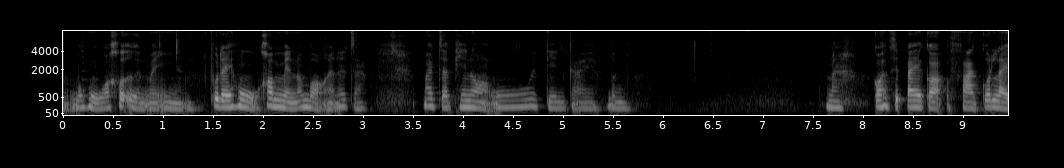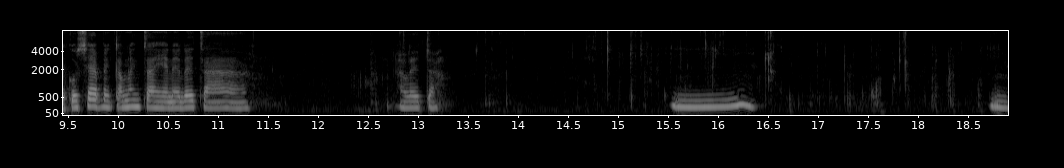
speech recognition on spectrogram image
ำบ่หูว่าเขาเอิ่นว่าอีหยังผู้ใดหูคอมเมนต์มาบอกนะจ๊ะมาจากพี่น้องโอ้ยตีนไก่เบิ่ง มา ก่อนสิไปก็ฝากกดไลค์กดแชร์เป็นกำลังใจให้หน่อยเด้อจ้า อะไรจ้ะ อืม อืม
